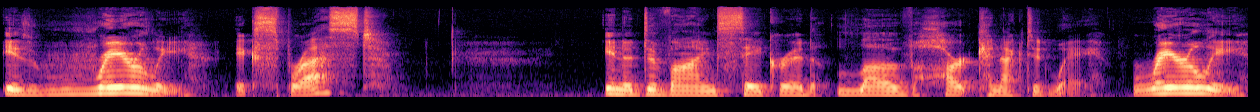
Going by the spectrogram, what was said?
is rarely expressed in a divine, sacred, love, heart connected way. Rarely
